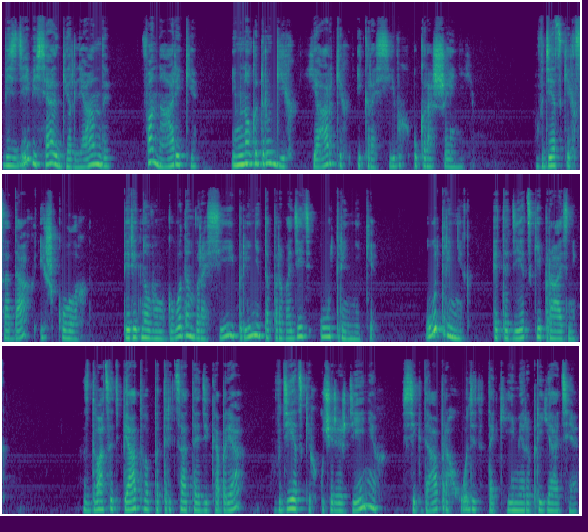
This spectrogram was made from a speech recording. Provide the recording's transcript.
Везде висят гирлянды, фонарики и много других ярких и красивых украшений. В детских садах и школах Перед Новым годом в России принято проводить утренники. Утренник – это детский праздник. С 25 по 30 декабря в детских учреждениях всегда проходят такие мероприятия.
